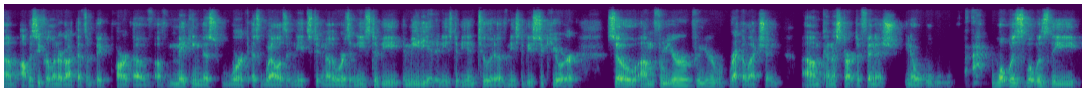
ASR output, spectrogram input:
Um, obviously, for LenderDock, that's a big part of of making this work as well as it needs to. In other words, it needs to be immediate, it needs to be intuitive, it needs to be secure. So, um, from your from your recollection, um, kind of start to finish, you know, what was what was the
